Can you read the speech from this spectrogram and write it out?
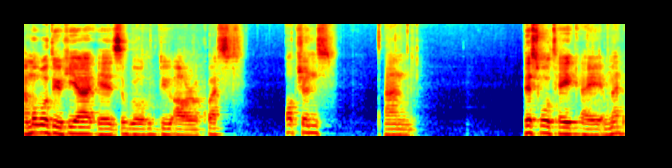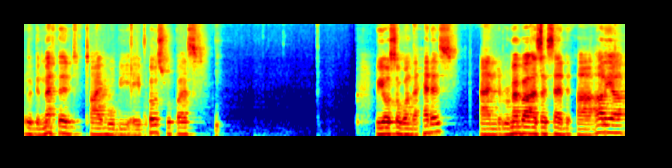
And what we'll do here is we'll do our request options and this will take a, method, the method type will be a post request. We also want the headers. And remember, as I said uh, earlier,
